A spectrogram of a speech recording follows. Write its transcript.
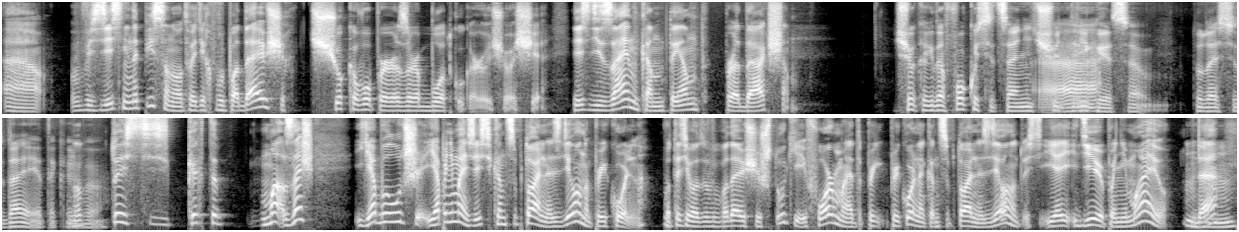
в- здесь не написано вот в этих выпадающих, чё кого про разработку, короче, вообще. Здесь дизайн, контент, продакшн. Еще когда фокусится, они чуть-чуть А. двигаются туда-сюда, и это как Ну, бы... то есть, как-то мало. Знаешь, я бы лучше... Я понимаю, здесь концептуально сделано прикольно. Вот эти вот выпадающие штуки и формы, это при- прикольно концептуально сделано. То есть, я идею понимаю, да? Мгм.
